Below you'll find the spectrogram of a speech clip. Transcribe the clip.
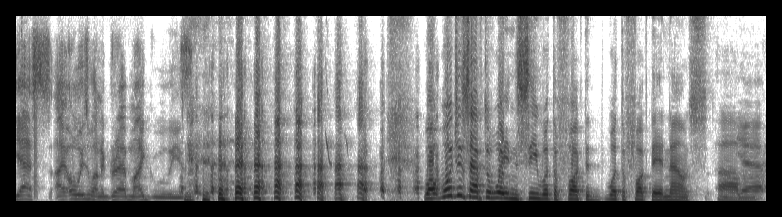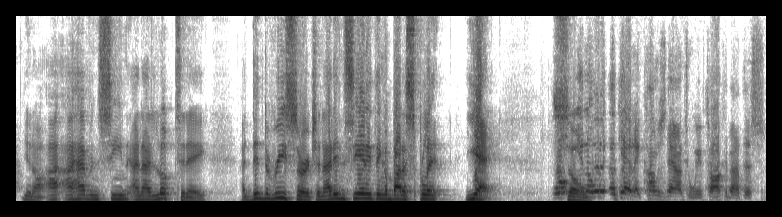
Yes, I always want to grab my ghoulies. Well, we'll just have to wait and see what the fuck the what the fuck they announce. Um, Yeah. You know, I, I haven't seen, and I looked today. I did the research, and I didn't see anything about a split yet. Well, so you know what? Again, it comes down to we've talked about this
